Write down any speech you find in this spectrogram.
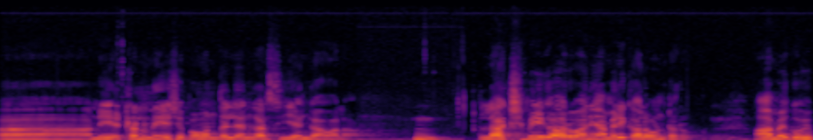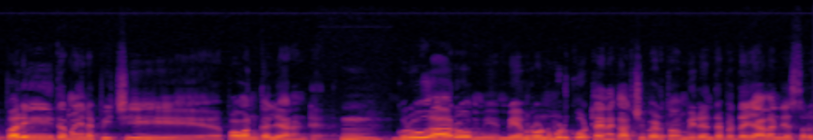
ఆ, నీ ఎట్లనే చేసి పవన్ కళ్యాణ్ గారు సీఎం కావాలా. లక్ష్మి గారు అని అమెరికాలో ఉంటారు. ఆమెకు విపరీతమైన పిచ్చి పవన్ కళ్యాణ్ అంటే. మ్మ్. గురువు గారు మీ- మేము రెండు మూడు కోట్లైనా ఖర్చు పెడతాం మీరు ఎంత పెద్ద యాగం చేస్తారో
